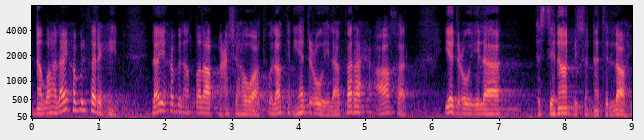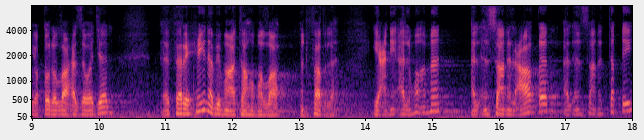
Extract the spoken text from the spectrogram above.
أن الله لا يحب الفرحين لا يحب الانطلاق مع شهوات ولكن يدعو إلى فرح آخر يدعو إلى استنان بسنة الله. يقول الله عز وجل فرحين بما آتاهم الله من فضله. يعني المؤمن الإنسان العاقل الإنسان التقي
